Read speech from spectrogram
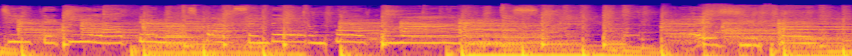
de tequila apenas pra acender um pouco mais esse fogo.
